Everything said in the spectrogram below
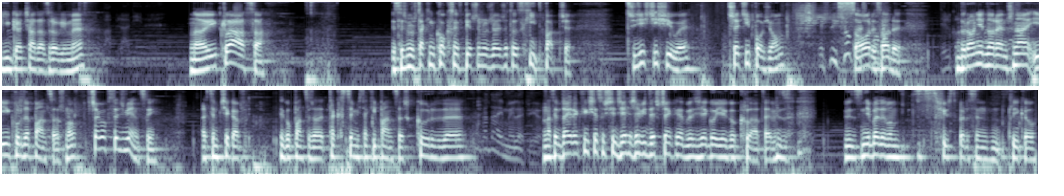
Gigaciada zrobimy. No i klasa. Jesteśmy już takim koksem w pierwszym rozdziale, że to jest hit, patrzcie. 30 siły, trzeci poziom. Sorry, sorry. Broń jednoręczna i kurde pancerz. No, czego chceć więcej? Ale jestem ciekaw tego pancerza. Tak chcę mieć taki pancerz, kurde. Na tym DirectXie coś się dzieje, że widzę szczękę bez jego i jego klatę, więc, więc nie będę wam z first person klikał.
